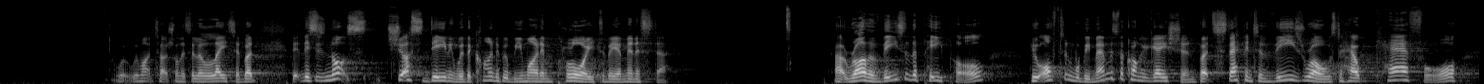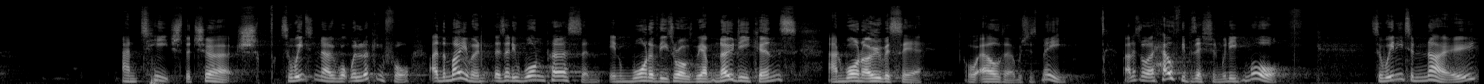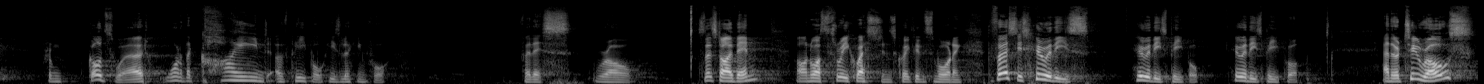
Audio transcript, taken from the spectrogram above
We might touch on this a little later, but this is not just dealing with the kind of people you might employ to be a minister. Uh, rather, these are the people who often will be members of the congregation but step into these roles to help care for and teach the church. So we need to know what we're looking for. At the moment, there's only one person in one of these roles. We have no deacons and one overseer or elder, which is me. That is not a healthy position. We need more. So we need to know from God's word what are the kind of people he's looking for for this role. So let's dive in. I want to ask three questions quickly this morning. The first is who are these? Who are these people? Who are these people? And there are two roles.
